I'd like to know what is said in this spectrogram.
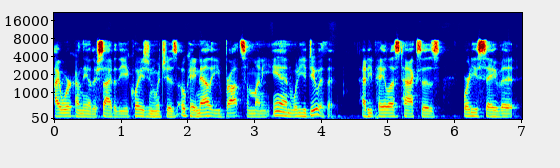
I work on the other side of the equation, which is okay, now that you brought some money in, what do you do with it? How do you pay less taxes? Where do you save it?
